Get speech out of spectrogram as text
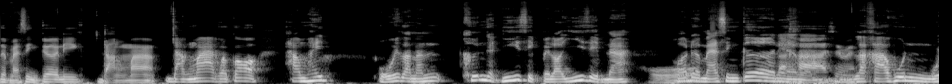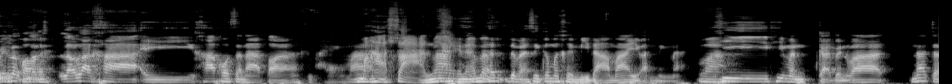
The Mask Singer นี่ดังมาก ดังมากแล้วก็ทำให้โอ้ยตอนนั้นขึ้นจาก 20 ไป 120 นะโอ้เพราะ The Mask Singer เนี่ยราคาใช่ไหมราคาหุ้นอุ๊ยแล้วพอแล้วแล้วราคาไอ้ค่าโฆษณาตอนนั้นคือแพงมาก มหาศาลมากเลยนะแบบ The Mask Singer มันเคยมีดราม่าอยู่อันหนึ่งนะว่าที่ที่มันกลายเป็นว่าน่าจะ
